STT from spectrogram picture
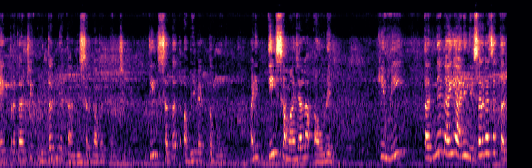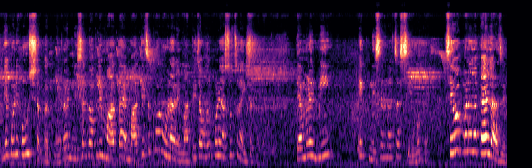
एक प्रकारची कृतज्ञता निसर्गाबद्दलची. ती सतत अभिव्यक्त होईल आणि ती समाजाला आवडेल की मी तज्ज्ञ नाही आणि निसर्गाचा तज्ज्ञ कोणी होऊच शकत नाही. कारण निसर्ग आपली माता आहे. मातेचं कोण होणार आहे? मातेच्या वर कोणी असूच नाही शकत त्यामुळे मी एक निसर्गाचा सेवक आहे. सेवक म्हणायला काय लाज आहे?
